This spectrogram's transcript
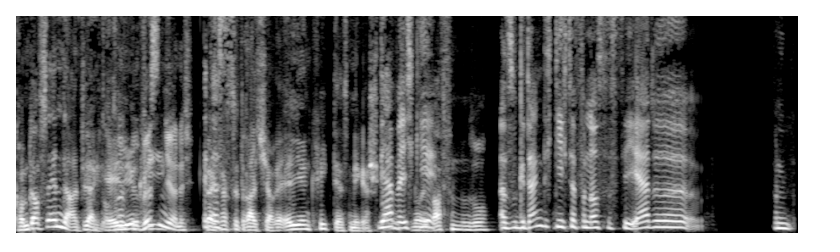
kommt aufs Ende an. Vielleicht Alien. Wir wissen ja nicht. Vielleicht das hast du 30 Jahre Alienkrieg, der ist mega spannend. Ja, aber ich neue geh, Waffen und so. Also gedanklich gehe ich davon aus, dass die Erde von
